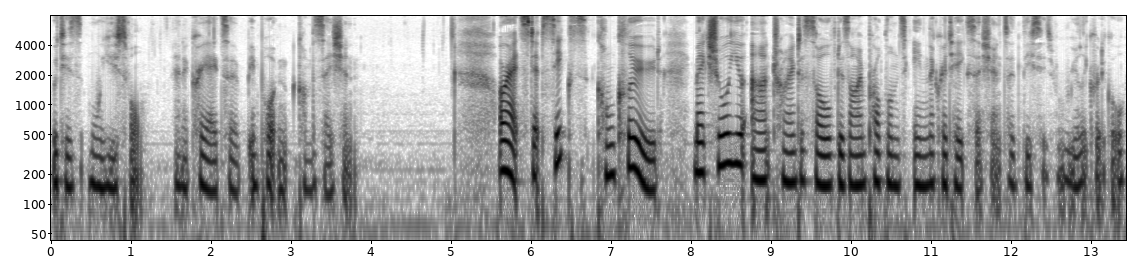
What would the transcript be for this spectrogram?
which is more useful and it creates an important conversation. All right, step six conclude. Make sure you aren't trying to solve design problems in the critique session. So, this is really critical.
